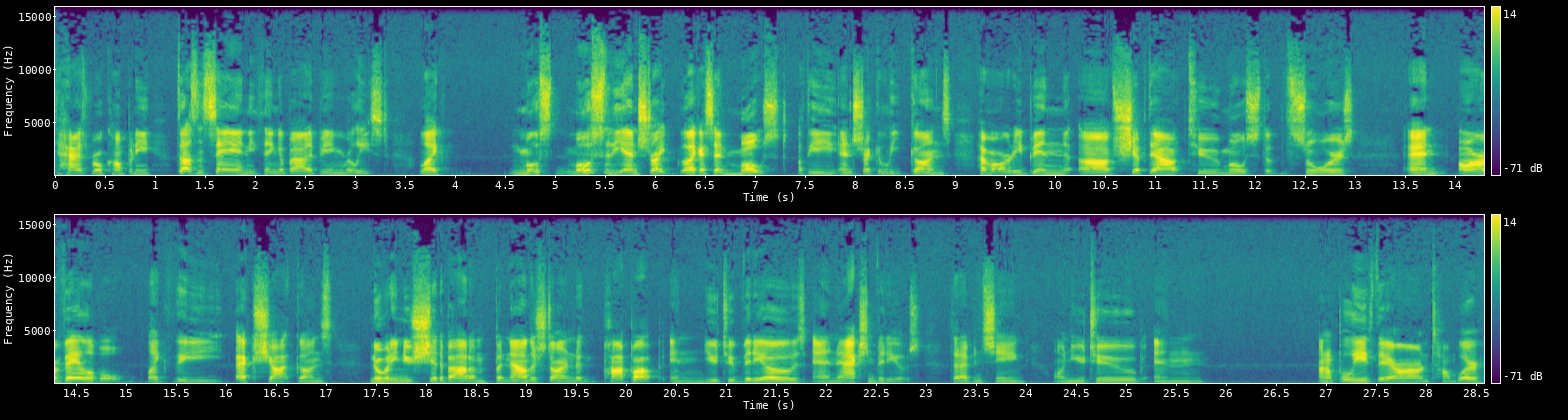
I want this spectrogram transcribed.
Hasbro company doesn't say anything about it being released. Like most most of the N Strike, like I said, most of the N Strike Elite guns have already been uh, shipped out to most of the stores and are available. Like the X Shot guns, nobody knew shit about them, but now they're starting to pop up in YouTube videos and action videos that I've been seeing on YouTube, and I don't believe they are on Tumblr.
